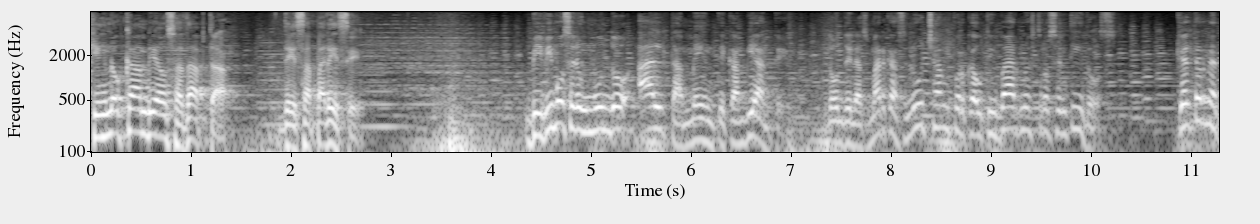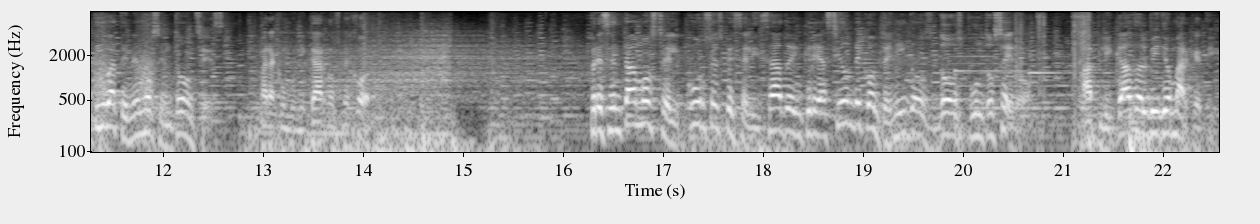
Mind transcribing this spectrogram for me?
Quien no cambia o se adapta, desaparece. Vivimos en un mundo altamente cambiante, donde las marcas luchan por cautivar nuestros sentidos. ¿Qué alternativa tenemos entonces para comunicarnos mejor? Presentamos el curso especializado en creación de contenidos 2.0, aplicado al video marketing.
